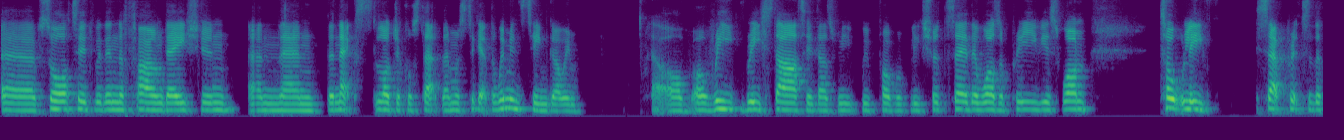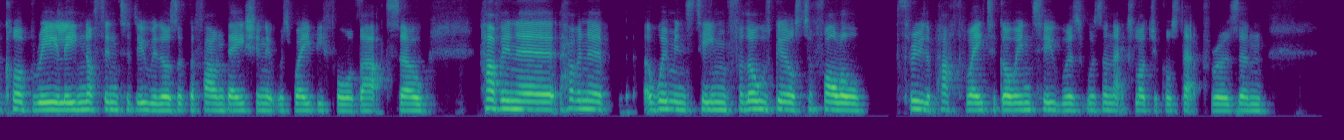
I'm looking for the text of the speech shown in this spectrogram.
uh, sorted within the foundation, and then the next logical step then was to get the women's team going or, or re, restarted, as we, we probably should say. There was a previous one, totally separate to the club, really, nothing to do with us at the foundation. It was way before that. So having a having a, a women's team for those girls to follow through the pathway to go into was was the next logical step for us. And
